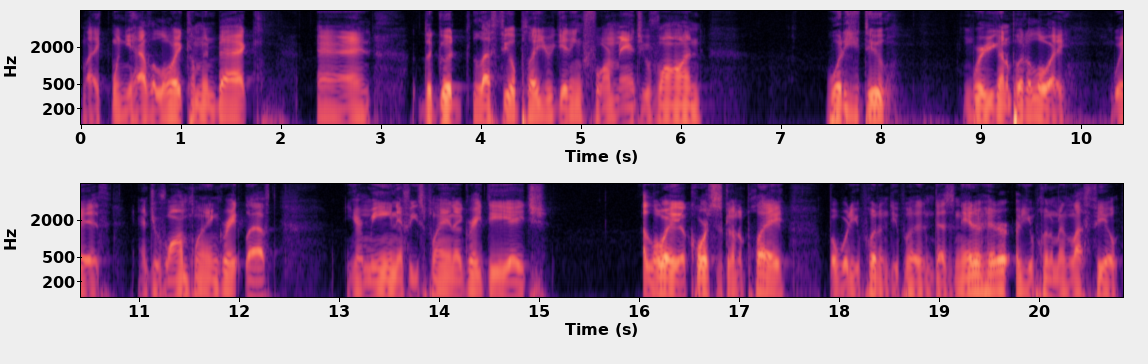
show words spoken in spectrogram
like when you have Eloy coming back and the good left field play you're getting from Andrew Vaughn. What do you do? Where are you going to put Eloy? With Andrew Vaughn playing great left, You're mean if he's playing a great DH. Eloy, of course, is going to play, but where do you put him? Do you put him designated hitter or you put him in left field?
